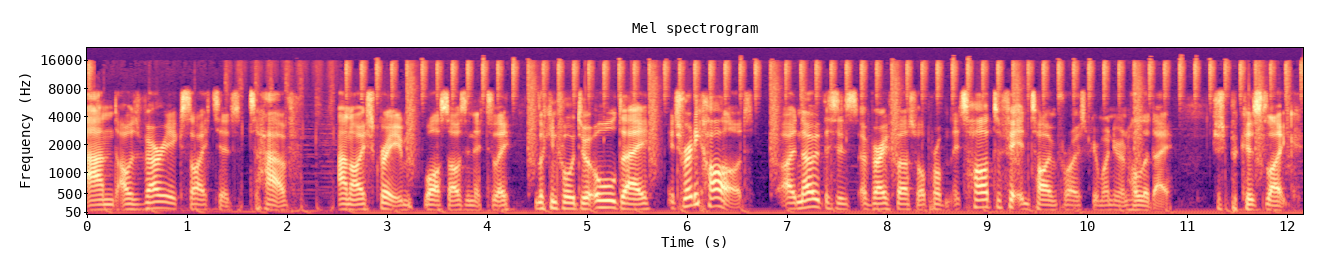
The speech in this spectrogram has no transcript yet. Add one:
and I was very excited to have an ice cream whilst I was in Italy. Looking forward to it all day. It's really hard. I know this is a very first world problem. It's hard to fit in time for ice cream when you're on holiday, just because like,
